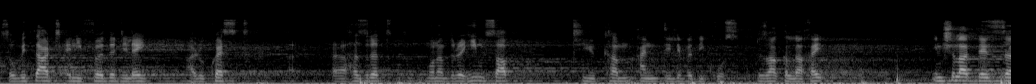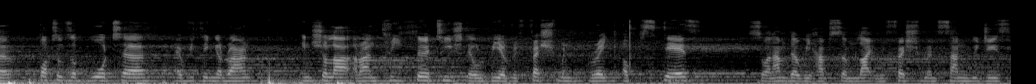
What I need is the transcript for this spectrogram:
So without any further delay, I request uh, uh, Hazrat Mon Abdul Rahim Sahib to come and deliver the course. Jazakallah khair. Inshallah, there's uh, bottles of water, everything around. Inshallah, around 3.30ish, there will be a refreshment break upstairs. So alhamdulillah, we have some light refreshment, sandwiches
